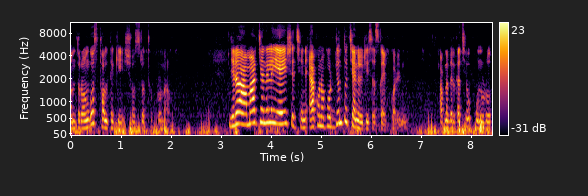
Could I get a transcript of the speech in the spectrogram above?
অন্তরঙ্গস্থল থেকে সশ্রদ্ধ প্রণাম। যেনারা আমার চ্যানেলে এসেছেন এখনও পর্যন্ত চ্যানেলটি সাবস্ক্রাইব করেননি, আপনাদের কাছেও অনুরোধ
